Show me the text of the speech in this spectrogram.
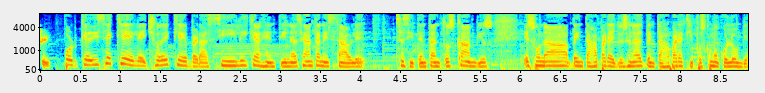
sí. por qué dice que el hecho de que Brasil y que Argentina sean tan estables necesiten tantos cambios es una ventaja para ellos y una desventaja para equipos como Colombia?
